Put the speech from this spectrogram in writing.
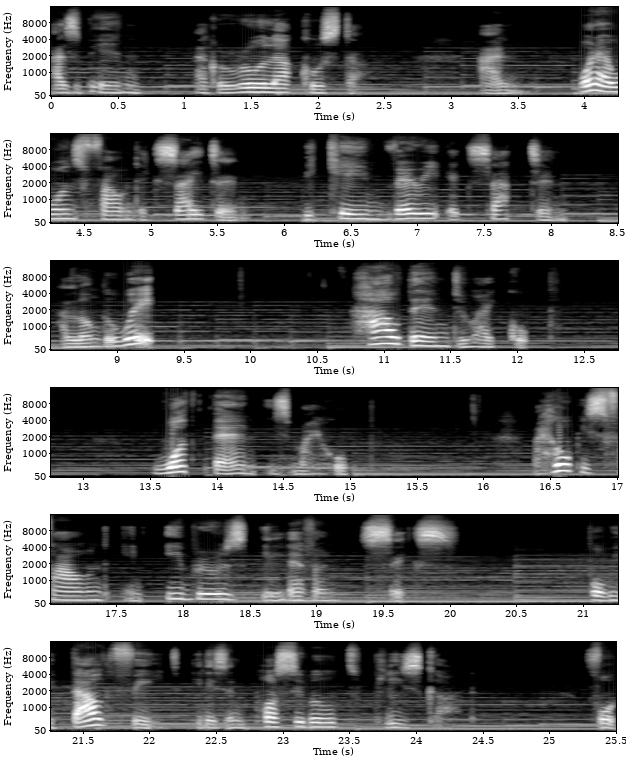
has been like a roller coaster. And what I once found exciting became very exacting along the way. How then do I cope? What then is my hope? My hope is found in Hebrews 11 6. For without faith, it is impossible to please God. For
